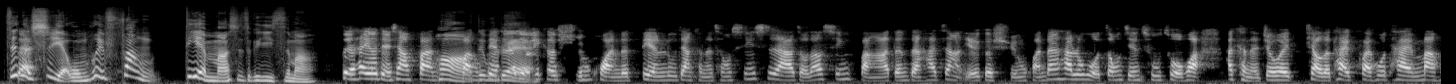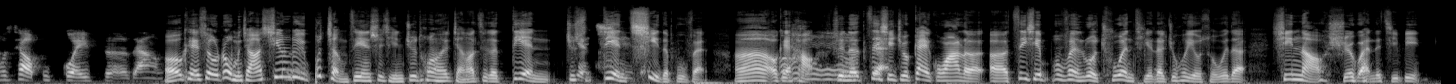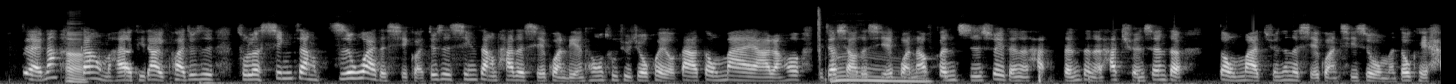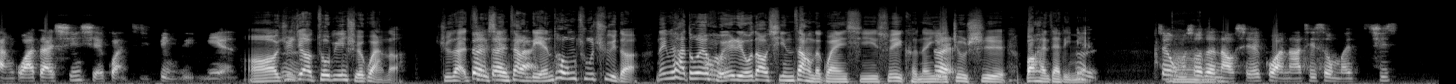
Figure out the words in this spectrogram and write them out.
真的是耶。我们会放电吗？是这个意思吗？对，它有点像放放电，对对？它有一个循环的电路，这样可能从心室啊走到心房啊等等，它这样有一个循环。但是它如果中间出错的话，它可能就会跳得太快或太慢，或是跳得不规则这样子。OK，所以如果我们讲到心率不整这件事情，就通常会讲到这个电，就是电器的部分啊。OK，好，所以呢，这些就盖刮了呃这些部分，如果出问题了，就会有所谓的心脑血管的疾病。对，那刚刚我们还有提到一块，就是除了心脏之外的血管，就是心脏它的血管连通出去就会有大动脉啊，然后比较小的血管，然后分支，所以等等它等等的，它全身的动脉、全身的血管，其实我们都可以涵盖在心血管疾病里面。哦，就叫周边血管了，嗯、就在这个心脏连通出去的。那因为它都会回流到心脏的关系，嗯、所以可能也就是包含在里面。嗯、所以我们说的脑血管啊，嗯、其实我们其实。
